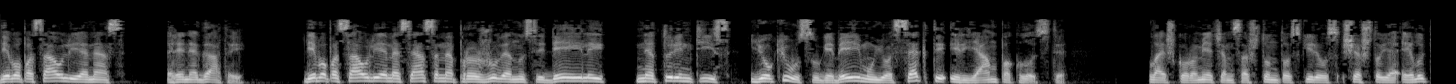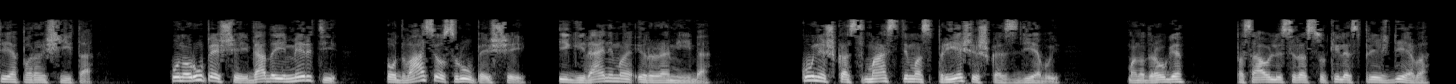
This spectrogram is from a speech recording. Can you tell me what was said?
Dievo pasaulyje mes renegatai. Dievo pasaulyje mes esame pražuvę nusidėjėliai, neturintys jokių sugebėjimų juo sekti ir jam paklusti. Laiško romiečiams 8 skyriaus 6 eilutėje parašyta. Kūno rūpeščiai veda į mirtį, o dvasios rūpeščiai į gyvenimą ir ramybę. Kūniškas mąstymas priešiškas Dievui. Mano draugė, pasaulis yra sukilęs prieš Dievą.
